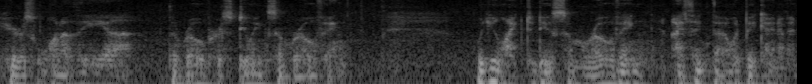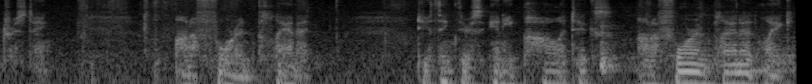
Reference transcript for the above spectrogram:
Here's one of the uh, the rovers doing some roving. Would you like to do some roving? I think that would be kind of interesting on a foreign planet, do you think there's any politics on a foreign planet? Like,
